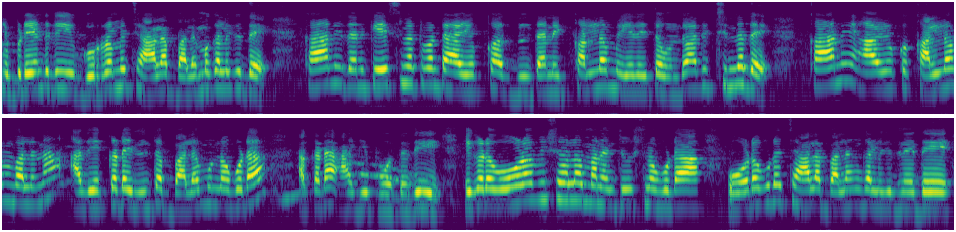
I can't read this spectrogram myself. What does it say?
ఇప్పుడు ఏంటిది గుర్రమే చాలా బలము కలిగిదే కానీ దానికి వేసినటువంటి ఆ యొక్క దాని కళ్ళం ఏదైతే ఉందో అది చిన్నదే. కానీ ఆ యొక్క కళ్ళం వలన అది ఎక్కడ ఎంత బలం ఉన్నా కూడా అక్కడ ఆగిపోతుంది. ఇక్కడ ఓడ విషయంలో మనం చూసినా కూడా ఓడ కూడా చాలా బలం కలిగినదే.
